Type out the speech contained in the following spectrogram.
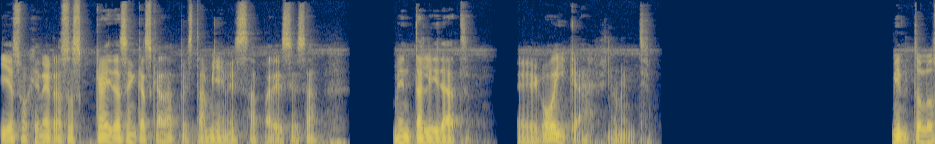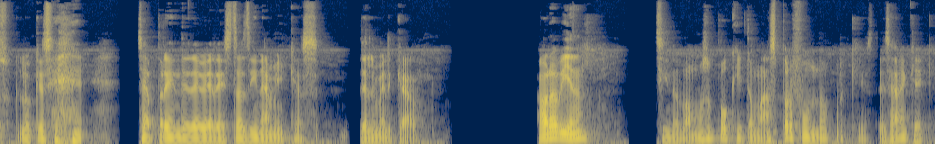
Y eso genera esas caídas en cascada, pues también es, aparece esa mentalidad egoica, finalmente. Miren todo lo que se, se aprende de ver estas dinámicas del mercado. Ahora bien, si nos vamos un poquito más profundo, porque ustedes saben que aquí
